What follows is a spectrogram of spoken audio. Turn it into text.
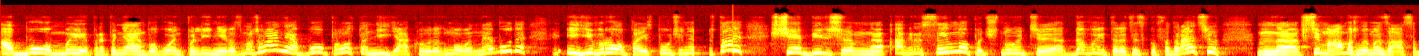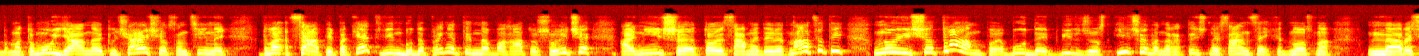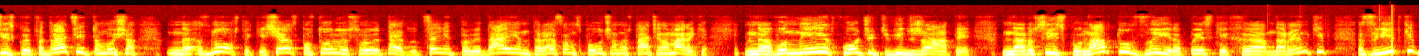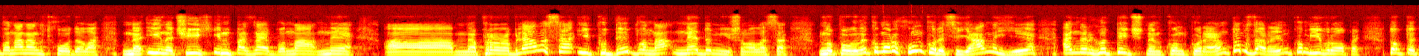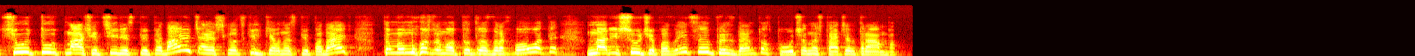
або ми припиняємо вогонь по лінії розмежування, або просто ніякої розмови не буде, і Європа і Сполучені Штати ще більш агресивно почнуть е, давити Російську Федерацію е, всіма можливими засобами. Тому я не виключаю, що санкційний 20-й пакет він буде прийнятий набагато швидше аніж е, той самий 19-й. Ну і що Трамп буде більш жорсткіший в енергетичних санкціях відносно Російської Федерації, тому що м, знову ж таки ще раз повторюю свою тезу. Це відповідає інтересам Сполучених Штатів Америки. Вони хочуть віджати російську нафту з європейських е, ринків, звідки вона не надходила, і на чиїх ІНПЗ вона не а, пророблялася, і куди б вона не домішувалася. Ну по великому рахунку, росіяни є енергетичним конкурентом за ринком Європи. Тобто, цю тут наші цілі співпадають. А якщо вони співпадають, то ми можемо тут розраховувати на рішучу позицію президента Сполучених Штатів Трампа.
